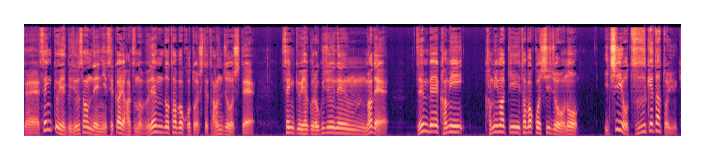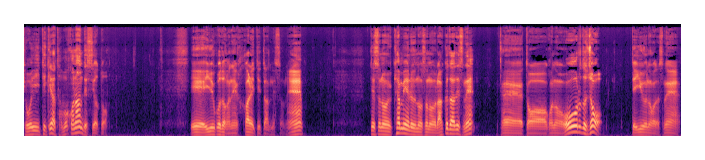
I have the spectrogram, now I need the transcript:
えー、1913年に世界初のブレンドタバコとして誕生して、1960年まで全米紙、紙巻きタバコ市場の1位を続けたという驚異的なタバコなんですよ、と。えー、いうことがね、書かれてたんですよね。で、その、キャメルのそのラクダですね。えっ、ー、と、このオールドジョーっていうのがですね、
